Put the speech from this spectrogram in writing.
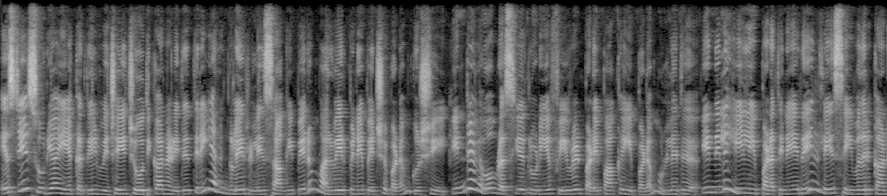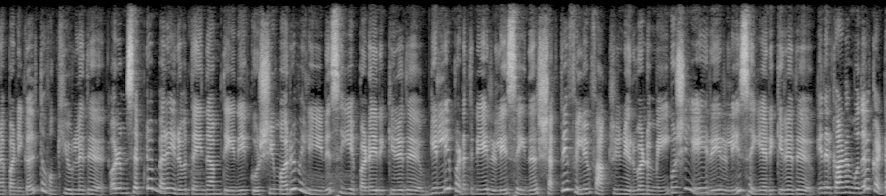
எஸ். ஜே. சூர்யா இயக்கத்தில் விஜய் ஜோதிகா நடித்த நடித்து திரையரங்கில் ரிலீஸ் ஆகி பெரும் வரவேற்பினை பெற்ற படம் குஷி. இன்றளவும் ரசிகர்களுடைய ஃபேவரட் படைப்பாக இப்படம் உள்ளது. இந்நிலையில் இப்படத்தினை ரீ ரிலீஸ் செய்வதற்கான பணிகள் துவங்கியுள்ளது. வரும் செப்டம்பர் இருபத்தைந்தாம் தேதி குஷி மறு வெளியீடு செய்யப்பட இருக்கிறது. கில்லி படத்தினை ரிலீஸ் செய்த சக்தி பிலிம் ஃபேக்டரி நிறுவனமே குஷியை ரீ ரிலீஸ் செய்ய இருக்கிறது. இதற்கான முதல் கட்ட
